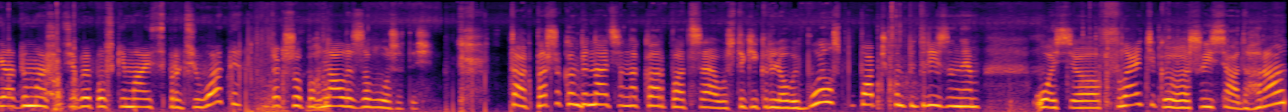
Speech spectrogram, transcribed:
Я думаю, що ці виползки мають спрацювати, так що погнали завозитись. Так, перша комбінація на карпа це ось такий крильовий бойл з попапчиком підрізаним. Ось е, флетик е, 60 грам.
